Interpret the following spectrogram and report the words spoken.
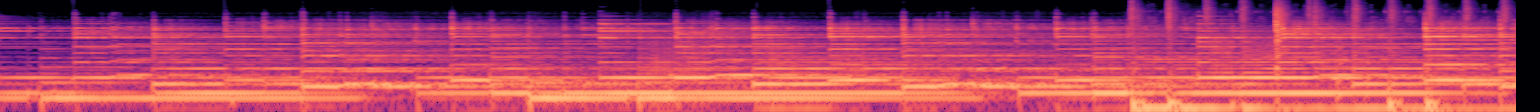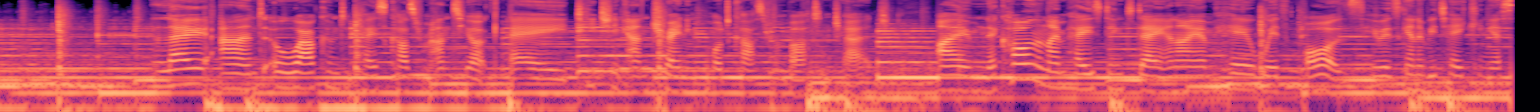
Hello and welcome to Postcards from Antioch, a teaching and training podcast from Barton Church. I'm Nicole and I'm hosting today, and I am here with Oz, who is going to be taking us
